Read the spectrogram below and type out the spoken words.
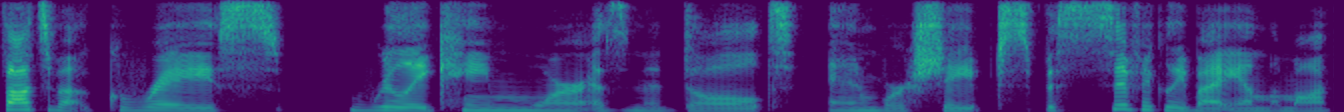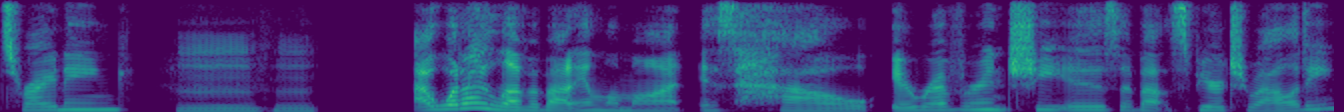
thoughts about grace really came more as an adult and were shaped specifically by Anne Lamott's writing. Mm-hmm. Uh, What I love about Anne Lamott is how irreverent she is about spirituality.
